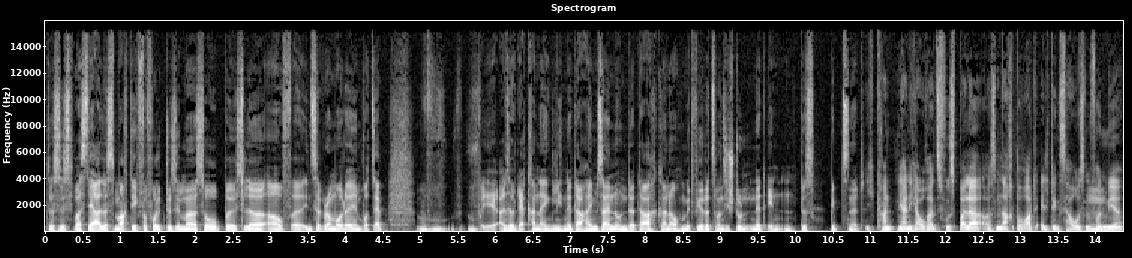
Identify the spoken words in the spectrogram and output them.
Das ist, was der alles macht. Ich verfolge das immer so ein bisschen auf äh, Instagram oder in WhatsApp. Also der kann eigentlich nicht daheim sein und der Tag kann auch mit 24 Stunden nicht enden. Das gibt's nicht. Ich kannte ihn ja nicht auch als Fußballer aus dem Nachbarort Eltingshausen mhm. von mir.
